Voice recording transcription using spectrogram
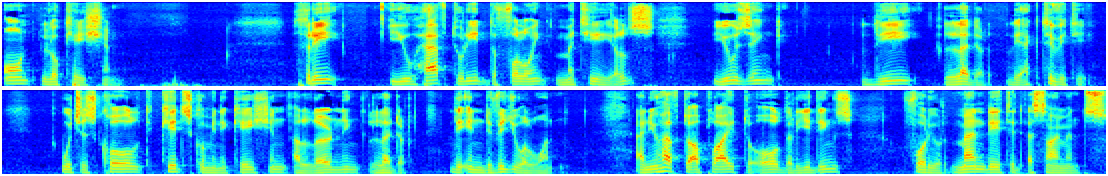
own location. Three, you have to read the following materials using the ladder, the activity, which is called Kids Communication a Learning Ladder, the individual one. And you have to apply to all the readings for your mandated assignments.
